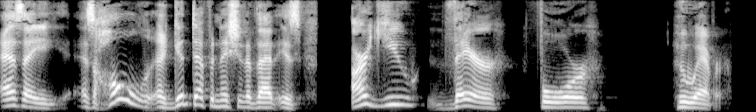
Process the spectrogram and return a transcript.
as a, as a whole, a good definition of that is, are you there for whoever?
